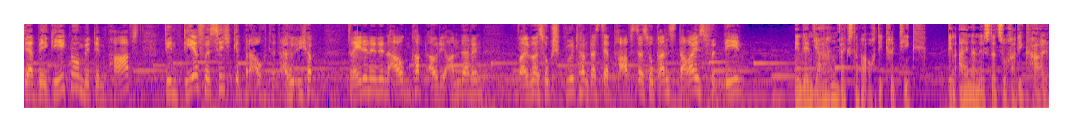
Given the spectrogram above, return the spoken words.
der Begegnung mit dem Papst, den der für sich gebraucht hat. Also ich habe Tränen in den Augen gehabt, auch die anderen, weil wir so gespürt haben, dass der Papst da so ganz da ist für den. In den Jahren wächst aber auch die Kritik. Den einen ist er zu radikal,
